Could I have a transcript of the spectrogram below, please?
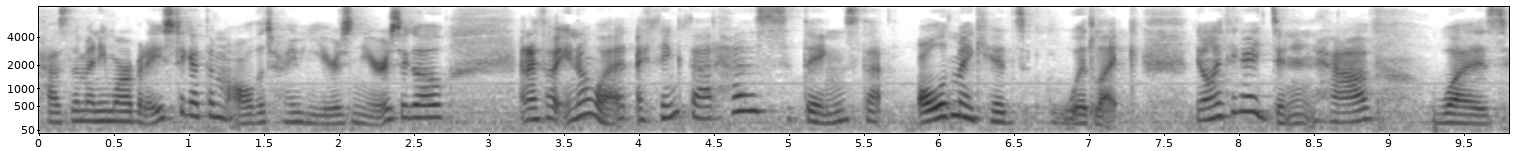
has them anymore, but I used to get them all the time years and years ago. And I thought, you know what? I think that has things that all of my kids would like. The only thing I didn't have was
